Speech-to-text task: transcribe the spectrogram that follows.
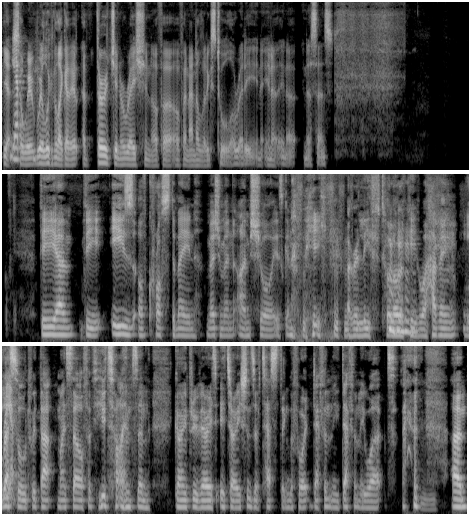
Yeah, yep. so we're, we're looking like a, a, third generation of a, of an analytics tool already in a, in a in a in a sense the um, the ease of cross domain measurement, I'm sure, is going to be a relief to a lot of people. Having wrestled yep. with that myself a few times and going through various iterations of testing before it definitely definitely worked. Mm. um,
